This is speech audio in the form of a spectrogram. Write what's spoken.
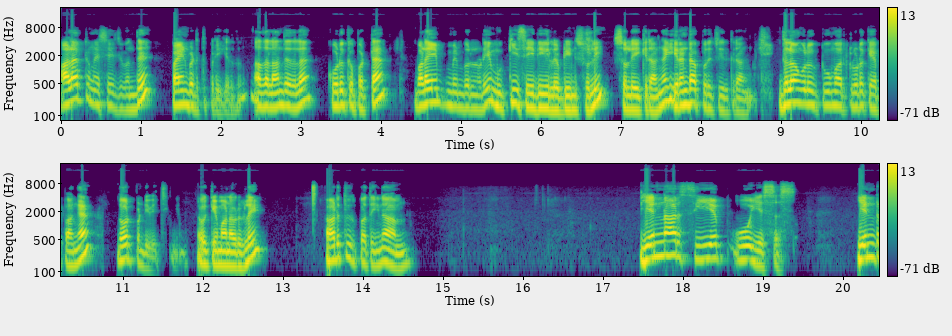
அலர்ட் மெசேஜ் வந்து பயன்படுத்தப்படுகிறது. அதெல்லாம் வந்து இதில் கொடுக்கப்பட்ட வலையமைப்பு மென்பொருளுடைய முக்கிய செய்திகள் அப்படின்னு சொல்லி சொல்லியிருக்கிறாங்க. இரண்டாக பிரித்து இருக்கிறாங்க. இதெல்லாம் உங்களுக்கு டூ மார்க்களோட கேட்பாங்க. நோட் பண்ணி வச்சுக்கோங்க. ஓகே மாணவர்களே. அடுத்தது பார்த்தீங்கன்னா என்ஆர்சிஎஃப்ஓஎஸ்எஸ் என்ற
